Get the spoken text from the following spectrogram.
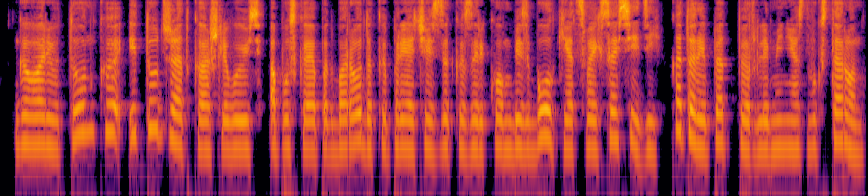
— говорю тонко и тут же откашливаюсь, опуская подбородок и прячась за козырьком бейсболки от своих соседей, которые подперли меня с двух сторон.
